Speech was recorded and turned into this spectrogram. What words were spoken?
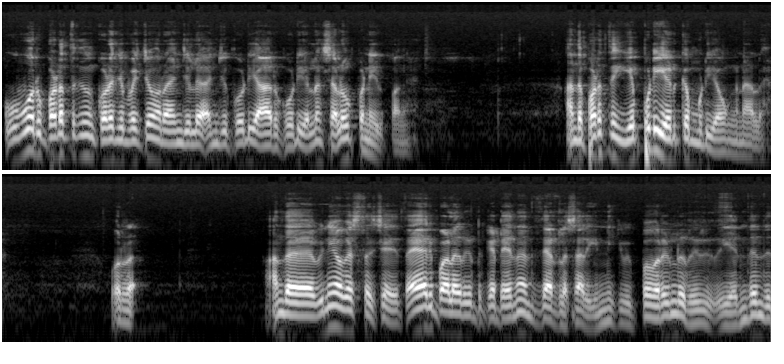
ஒவ்வொரு படத்துக்கும் குறைஞ்சபட்சம் ஒரு அஞ்சு அஞ்சு கோடி ஆறு கோடி எல்லாம் செலவு பண்ணியிருப்பாங்க. அந்த படத்தை எப்படி எடுக்க முடியும் அவங்களால ஒரு அந்த விநியோகஸ்த தயாரிப்பாளர்கிட்ட கேட்டேன் எந்தெந்த தேட்டரில் சார்? இன்றைக்கி இப்போ வரையிலும் எந்தெந்த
